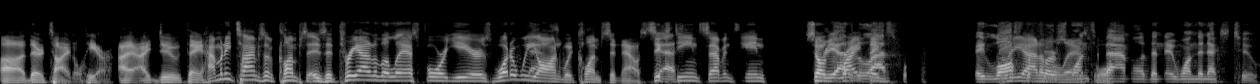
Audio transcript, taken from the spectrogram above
uh, their title here. I, I do think. How many times have Clemson? Is it three out of the last four years? What are we Yes. on with Clemson now? 16, 17? So, Three out right, of the they- last four. They lost the of the first one to four. Bama, then they won the next two.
